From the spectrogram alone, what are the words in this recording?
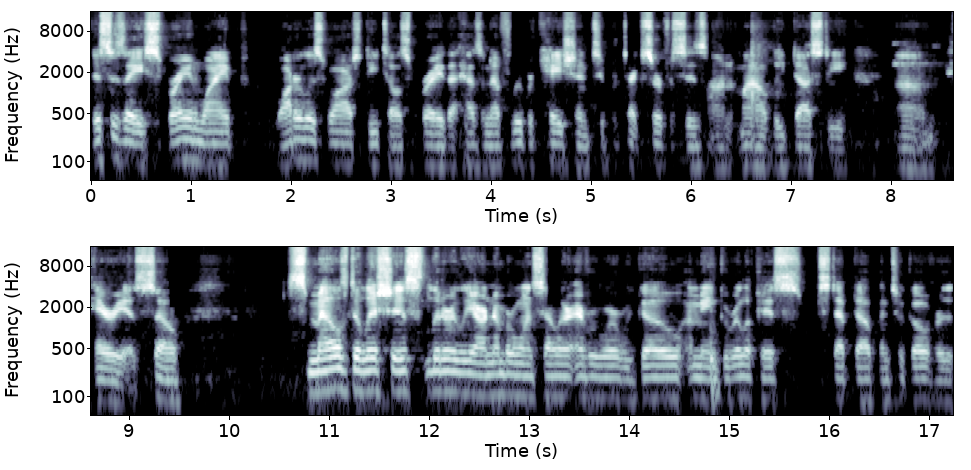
This is a spray and wipe waterless wash detail spray that has enough lubrication to protect surfaces on mildly dusty um, areas. So smells delicious. Literally our number one seller everywhere we go. I mean, Gorilla Piss stepped up and took over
